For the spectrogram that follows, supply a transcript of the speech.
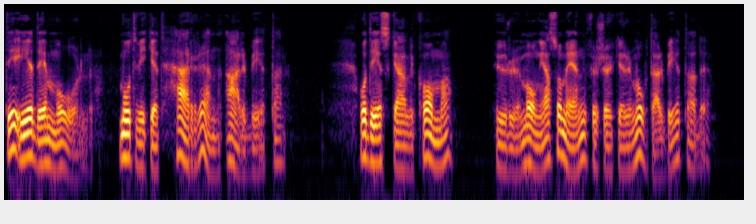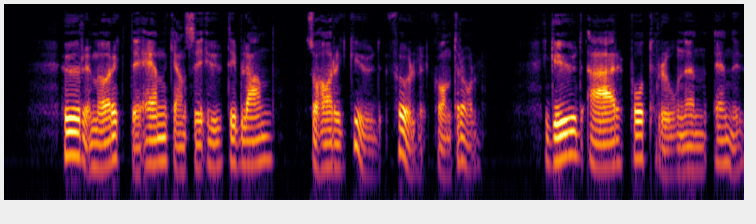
Det är det mål mot vilket Herren arbetar. Och det skall komma, hur många som än försöker motarbeta det. Hur mörkt det än kan se ut ibland så har Gud full kontroll. Gud är på tronen ännu.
